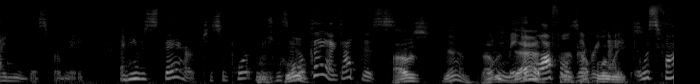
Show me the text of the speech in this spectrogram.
i need this for me and he was there to support me he cool. said okay i got this I was yeah. I Yeah, was making dad waffles for a every couple of night weeks. it was fine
